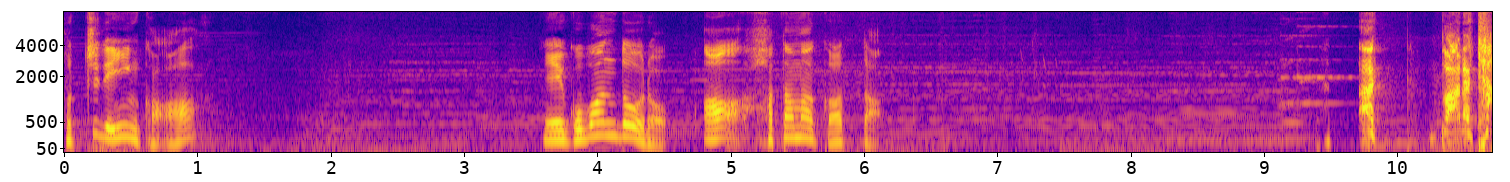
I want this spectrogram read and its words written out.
こっちでいいんか？えー、5番道路。あ旗マークあった。あバレた！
